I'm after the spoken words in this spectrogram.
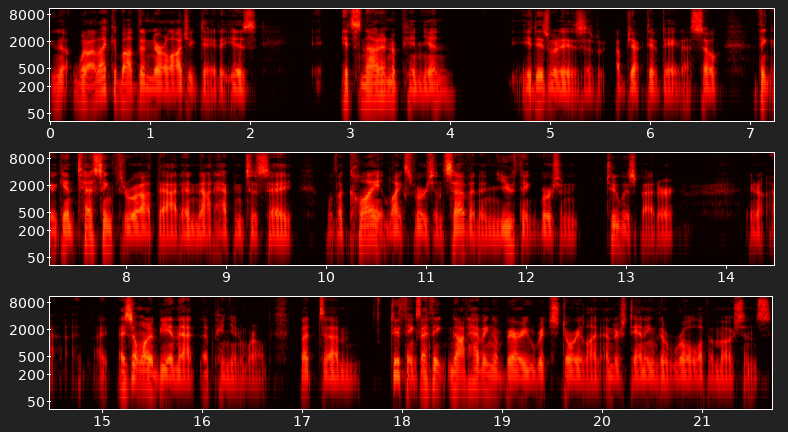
you know, what I like about the neurologic data is it's not an opinion. It is what it is, objective data. So I think again, testing throughout that and not having to say, well, the client likes version seven and you think version two is better You know, I, I, just don't want to be in that opinion world. But um, two things. I think not having a very rich storyline, understanding the role of emotions.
